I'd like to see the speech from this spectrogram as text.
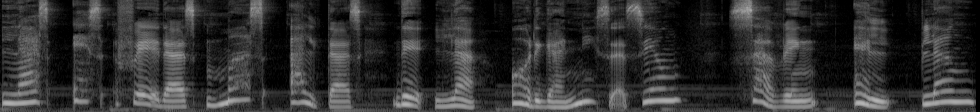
las esferas más altas de la organización saben el plan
